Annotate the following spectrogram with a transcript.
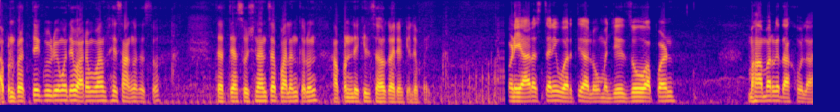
आपण प्रत्येक व्हिडिओमध्ये वारंवार हे सांगत असतो. तर त्या सूचनांचं पालन करून आपण देखील सहकार्य केलं पाहिजे. पण या रस्त्याने वरती आलो म्हणजे जो आपण महामार्ग दाखवला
